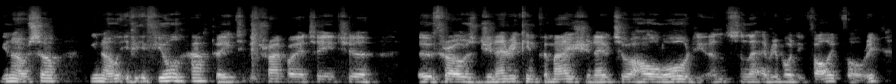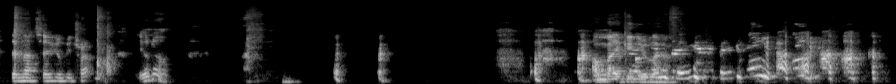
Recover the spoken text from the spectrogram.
You know, so, you know, if, if you're happy to be trained by a teacher who throws generic information out to a whole audience and let everybody fight for it, then that's how you'll be trained, you know. I'm making you laugh.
